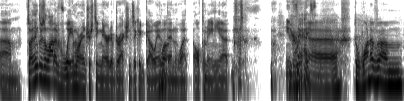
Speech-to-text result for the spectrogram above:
Um, so I think there's a lot of way more interesting narrative directions it could go in Well- than what Ultimania. uh, one of them,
